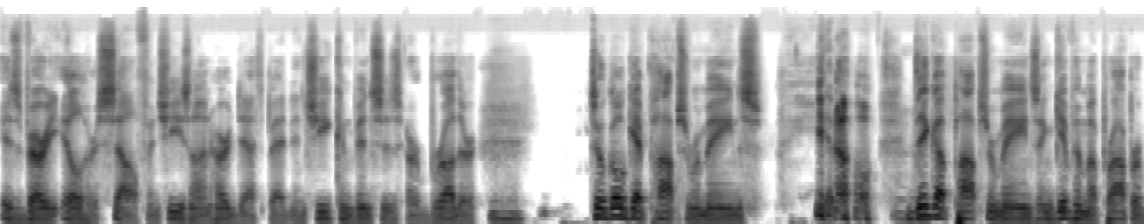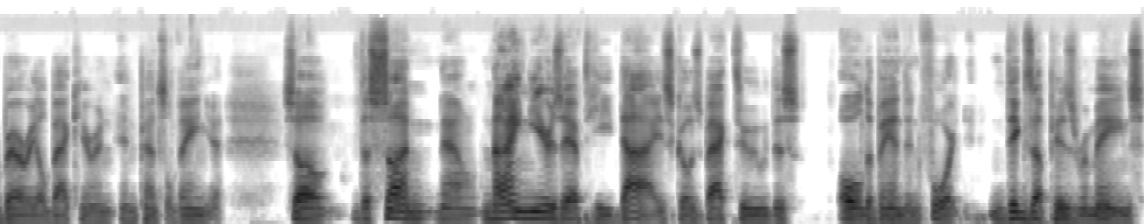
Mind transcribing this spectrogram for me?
is very ill herself, and she's on her deathbed, and she convinces her brother Mhm. to go get Pop's remains. You Yep. know, Mhm. dig up Pop's remains and give him a proper burial back here in, in Pennsylvania. So the son, now nine years after he dies, goes back to this old abandoned fort, digs up his remains,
